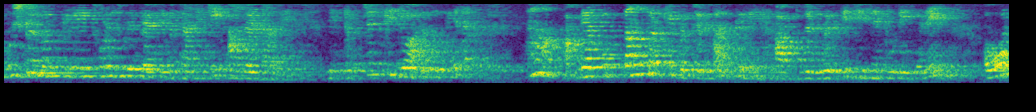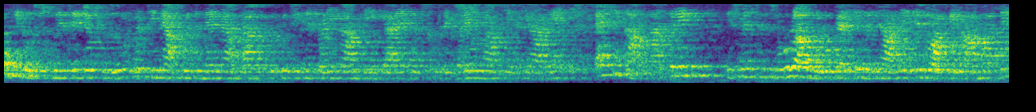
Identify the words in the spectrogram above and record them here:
मुश्किल वक्त के लिए थोड़े थोड़े पैसे बचाने की आदत डालें। ये बचत की जो आदत होती है ना हाँ अपने आप को तंग करके बचत मत करें। आप ज़रूरत की चीज़ें पूरी करें और फिर उसमें से जो फजूल खर्ची में आपको जिम्मे में आता है आपको कुछ चीज़ें पड़ी हुई आप लेके आ रहे हैं, कुछ कपड़े पड़े हुए आप लेके आ रहे हैं ऐसे काम ना करें। इसमें से ज़रूर आप लोग पैसे बचा लेते, जो आपके काम आते।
